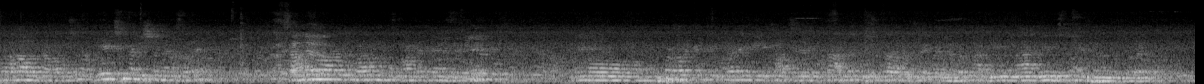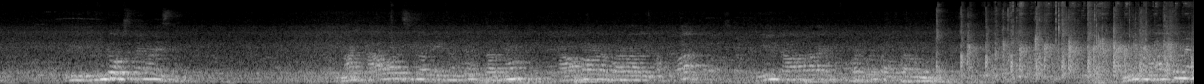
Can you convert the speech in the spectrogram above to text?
సలహాలు కావచ్చు. ఏ చిన్న విషయమైనా సరే సందేహాల ద్వారా మనం నేను ఇప్పటివరకైతే ఇక్కడ ఈ క్లాస్ చేయకుండా అందరికీ ఉత్తరాలు నాకు నా నేను ఇష్టం అయిపోయింది. ఈ రెండో ఉచితంగా ఇస్తాను నాకు కావాల్సినది ఏంటంటే ధర్మం కాపాడబడాలి తప్ప నేను కాపాడబడితే అవసరం లేదు నేను నాశనమైన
